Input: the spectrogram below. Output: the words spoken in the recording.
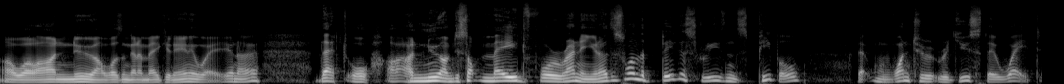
oh, well, I knew I wasn't going to make it anyway, you know, that, or I knew I'm just not made for running. You know, this is one of the biggest reasons people that want to reduce their weight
